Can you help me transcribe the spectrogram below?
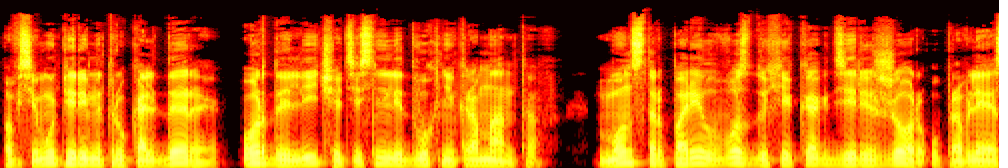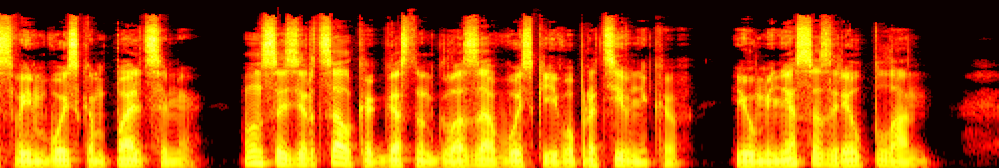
По всему периметру кальдеры орды лича теснили двух некромантов. Монстр парил в воздухе как дирижер, управляя своим войском пальцами. Он созерцал, как гаснут глаза в войске его противников. И у меня созрел план.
